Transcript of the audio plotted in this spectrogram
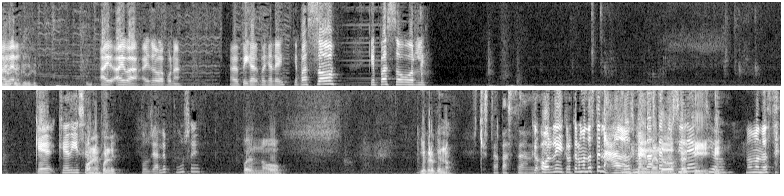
A ver. Ahí, ahí va, ahí te lo voy a poner. A ver, pícale, pícale ahí. ¿Qué pasó? ¿Qué pasó, Orly? ¿Qué, qué dice? Ponle, ponle. Pues ya le puse. Pues no. Yo creo que no. ¿Qué está pasando? Orly, creo que no mandaste nada. Nos mandaste mandó, tu silencio. sí. No mandaste.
